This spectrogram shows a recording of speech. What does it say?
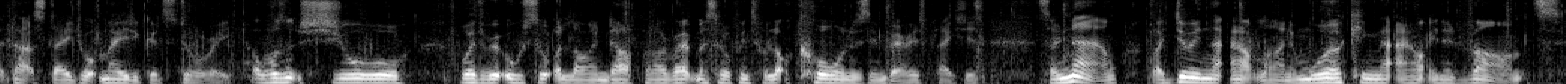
at that stage what made a good story. I wasn't sure whether it all sort of lined up, and I wrote myself into a lot of corners in various places. So now, by doing that outline and working that out in advance,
